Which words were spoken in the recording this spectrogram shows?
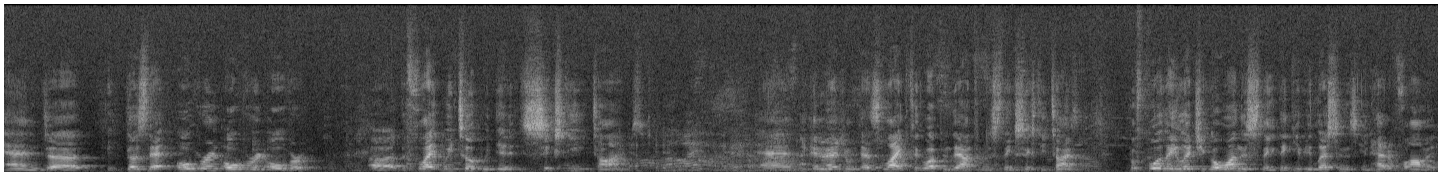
And uh, it does that over and over and over. Uh, the flight we took, we did it 60 times. And you can imagine what that's like to go up and down through this thing 60 times. Before they let you go on this thing, they give you lessons in how to vomit.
